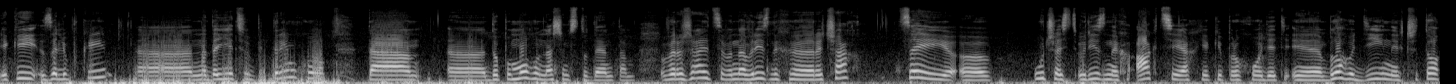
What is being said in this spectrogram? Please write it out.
який залюбки надає цю підтримку та допомогу нашим студентам. Виражається вона в різних речах. Це і участь у різних акціях, які проходять, е, благодійних чи то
